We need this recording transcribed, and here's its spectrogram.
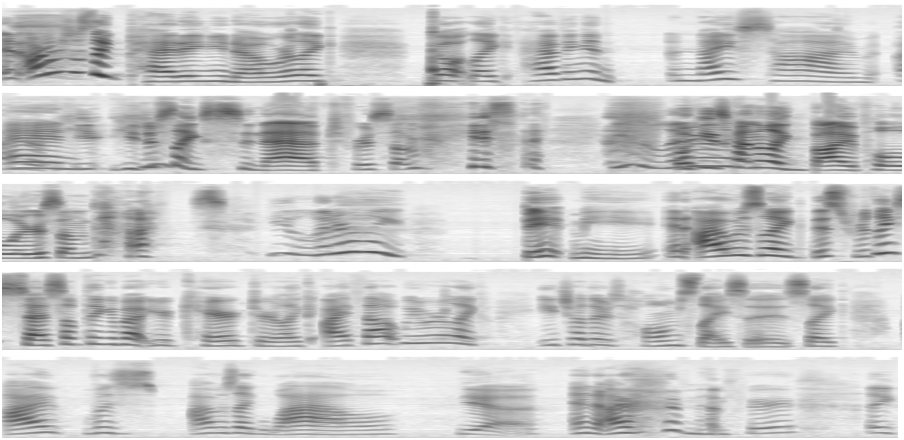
i was just like petting you know we're like go like having an, a nice time know, and he, he just like snapped for some reason. he Bucky's he's kind of like bipolar sometimes. he literally bit me and i was like this really says something about your character like i thought we were like each other's home slices like i was i was like wow Yeah. and i remember like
